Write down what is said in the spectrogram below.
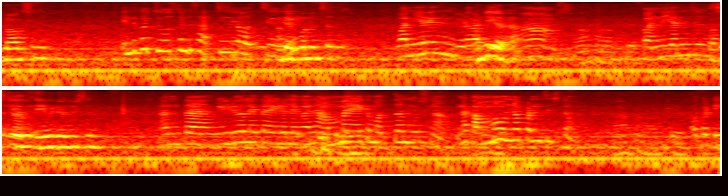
బ్లాగ్స్ ఎందుకో చూస్తుంటే సర్చింగ్లో వచ్చింది. ఎప్పటి నుంచి వన్ ఇయర్ అయింది ఆ? వన్ ఇయర్ నుంచి ఫస్ట్ చూస్తున్నా ఏ వీడియో చూసి అంత వీడియోలు అయితే ఐడియా లేవు కానీ అమ్మాయి అయితే మొత్తం చూసిన. నాకు అమ్మ ఉన్నప్పటి నుంచి ఇష్టం. ఒకటి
